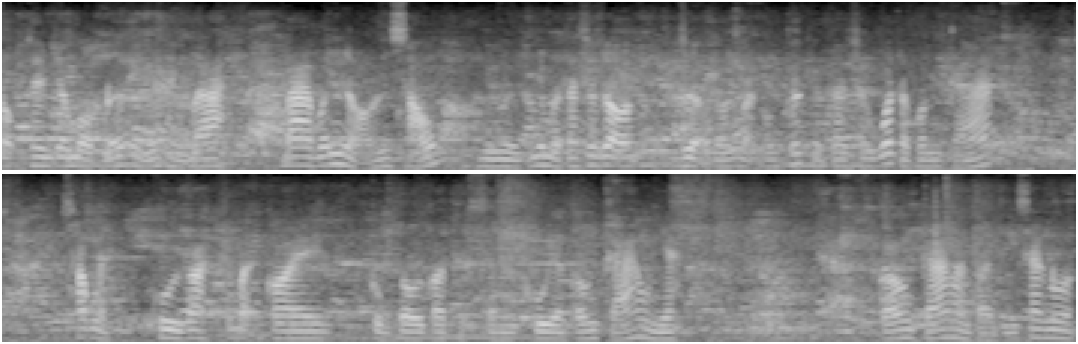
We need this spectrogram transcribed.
Cộng thêm cho một nữa thì nó thành 3 3 vẫn nhỏ hơn 6 nhưng mà, nhưng mà ta sẽ do dựa vào các bạn công thức thì ta sẽ quất vào con cá. Sóc này khui coi các bạn coi cùng tôi coi thử xem khui là có con cá không nha có con cá hoàn toàn chính xác luôn.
